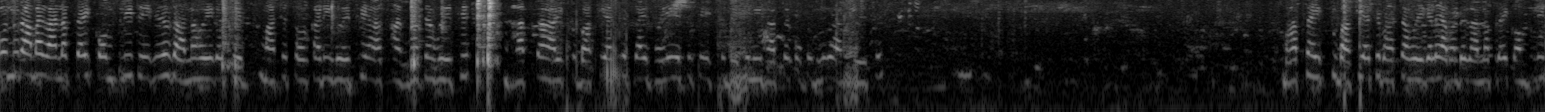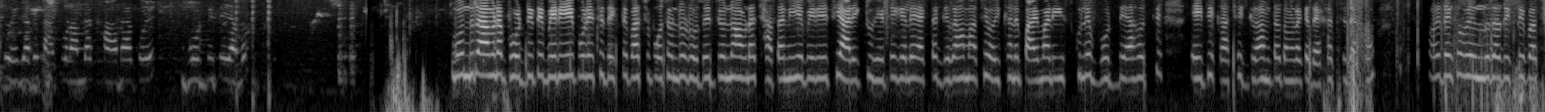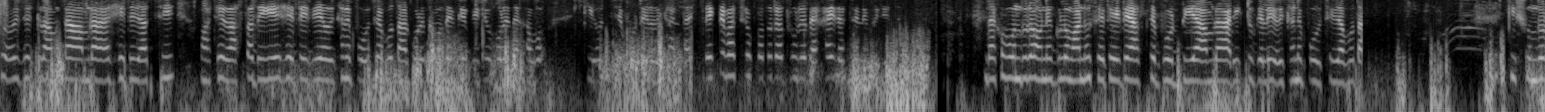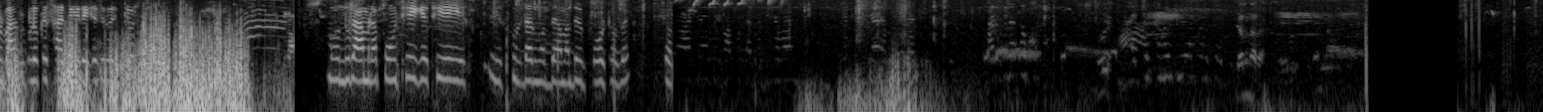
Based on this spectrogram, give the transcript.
বন্ধুরা, আমার রান্না প্রায় কমপ্লিট এই যে রান্না হয়ে গেছে, মাছের তরকারি হয়েছে আর শাক ভাজা হয়েছে। ভাতটা আর একটু বাকি আছে, প্রায় হয়ে এসেছে। একটু দেখে নিই ভাতটা কত দূর রান্না হয়েছে। ভাতটা একটু বাকি আছে, ভাতটা হয়ে গেলে আমাদের রান্না প্রায় কমপ্লিট হয়ে যাবে। তারপর আমরা খাওয়া দাওয়া করে ভোট দিতে যাব। বন্ধুরা, আমরা ভোট দিতে বেরিয়েই পড়েছি। দেখতে পাচ্ছ প্রচণ্ড রোদের জন্য আমরা ছাতা নিয়ে বেরিয়েছি। আর একটু হেঁটে গেলে একটা গ্রাম আছে, ওইখানে প্রাইমারি স্কুলে ভোট দেওয়া হচ্ছে। এই যে কাছে গ্রামটা তোমরাকে দেখাচ্ছি, দেখো। ওই দেখো বন্ধুরা, দেখতে পাচ্ছ ওই যে গ্রামটা। আমরা হেঁটে যাচ্ছি, মাঠের রাস্তা দিয়ে হেঁটে যেয়ে ওইখানে পৌঁছাবো। তারপরে তোমাদেরকে ভিডিও করে দেখাবো কি হচ্ছে ভোটের ওইখানটায় দেখতে পাচ্ছ কতটা দূরে দেখাই যাচ্ছে না ভিডিওতে। দেখো বন্ধুরা, অনেকগুলো মানুষ হেঁটে হেঁটে আসছে, ভোট দিয়ে আমরা আর একটু গেলে ওইখানে পৌঁছে যাব। কি সুন্দর বাসগুলোকে সাজিয়ে রেখেছে, দেখতে পাচ্ছ? বন্ধুরা, আমরা পৌঁছেই গেছি এই স্কুলটার মধ্যে আমাদের ভোট হবে।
